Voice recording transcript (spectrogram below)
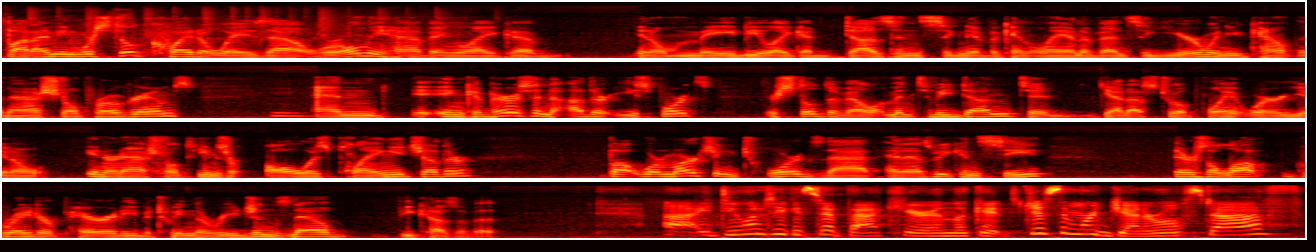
But I mean, we're still quite a ways out. We're only having like a, you know, maybe like a dozen significant LAN events a year when you count the national programs. Mm. And in comparison to other esports, there's still development to be done to get us to a point where, you know, international teams are always playing each other. But we're marching towards that. And as we can see, there's a lot greater parity between the regions now because of it. I do want to take a step back here and look at just some more general stuff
